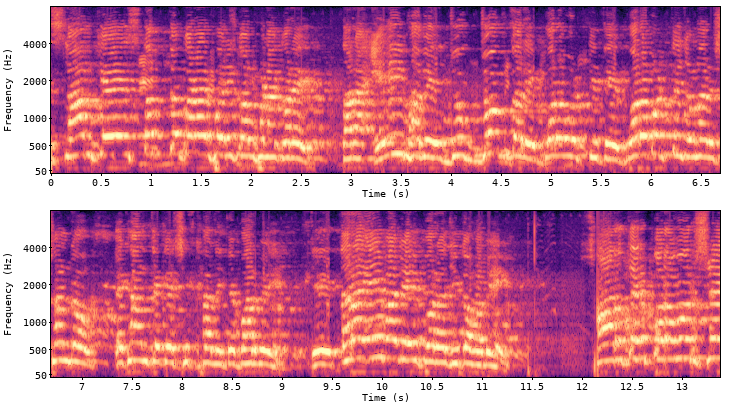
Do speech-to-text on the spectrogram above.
ইসলামকে স্তব্ধ করার পরিকল্পনা করে, তারা এইভাবে যুগ যুগ করে পরবর্তীতে পরবর্তী জেনারেশনরাও এখান থেকে শিক্ষা নিতে পারবে যে তারা এইভাবেই পরাজিত হবে। ভারতের পরামর্শে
